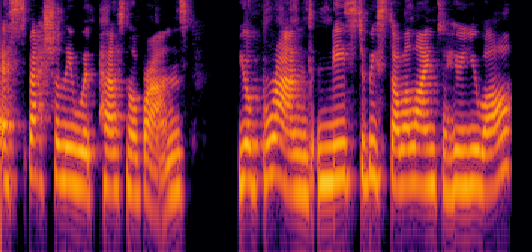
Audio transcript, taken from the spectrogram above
especially with personal brands. Your brand needs to be so aligned to who you are.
